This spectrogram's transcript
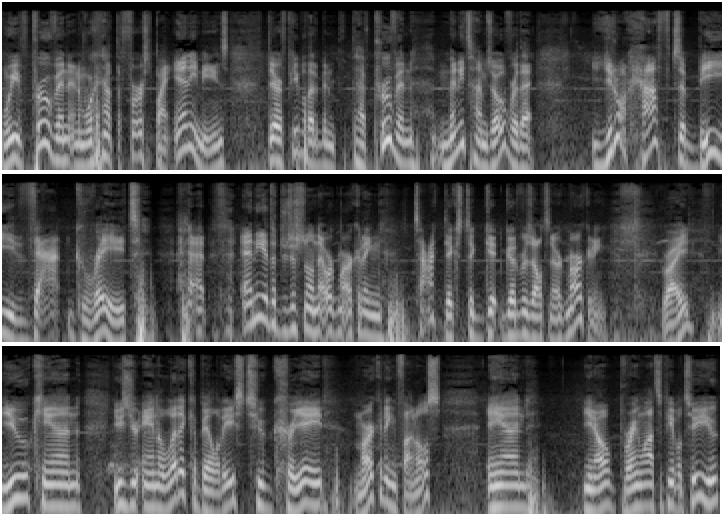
we've proven, and we're not the first by any means. There are people that have been have proven many times over that you don't have to be that great at any of the traditional network marketing tactics to get good results in network marketing, right? You can use your analytic abilities to create marketing funnels and you know, bring lots of people to you.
